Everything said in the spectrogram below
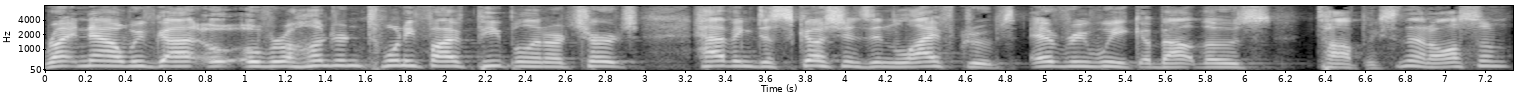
Right now, we've got over 125 people in our church having discussions in life groups every week about those topics. Isn't that awesome?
